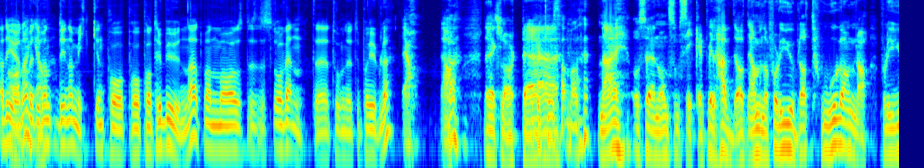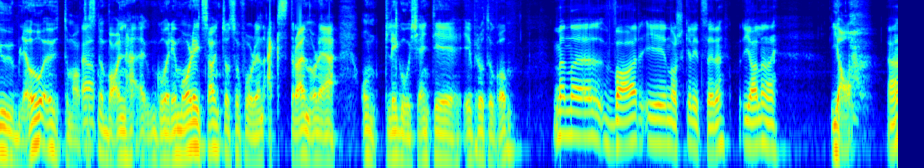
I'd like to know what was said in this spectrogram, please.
Ja, Det gjør noe med dynamikken på, på, på tribunene, at man må stå og vente to minutter på å juble. Ja, ja, det er klart det. blir ikke det samme, det. Nei, og så er det noen som sikkert vil hevde at ja, men da får du jubla to ganger, da. For du jubler jo automatisk Ja. når ballen går i mål, ikke sant? Og så får du en ekstra når det er ordentlig godkjent i, i protokollen. Men uh, VAR i norsk eliteserie, ja eller nei? Ja. Ja.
